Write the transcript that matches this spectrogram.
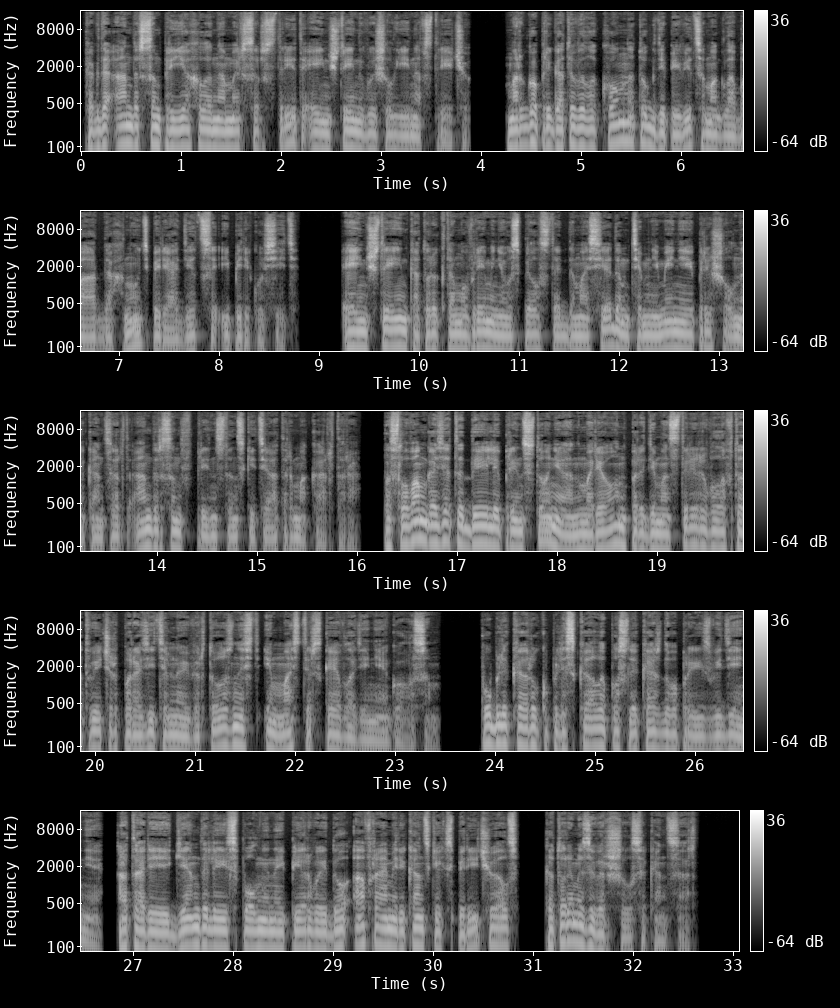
Когда Андерсон приехала на Мерсер-стрит, Эйнштейн вышел ей навстречу. Марго приготовила комнату, где певица могла бы отдохнуть, переодеться и перекусить. Эйнштейн, который к тому времени успел стать домоседом, тем не менее пришел на концерт Андерсон в Принстонский театр МакАртура. По словам газеты Daily Принстониан, Марион продемонстрировала в тот вечер поразительную виртуозность и мастерское владение голосом. Публика рукоплескала после каждого произведения, от арии Генделя, исполненной первой, до афроамериканских спиричуэлс, которыми завершился концерт.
